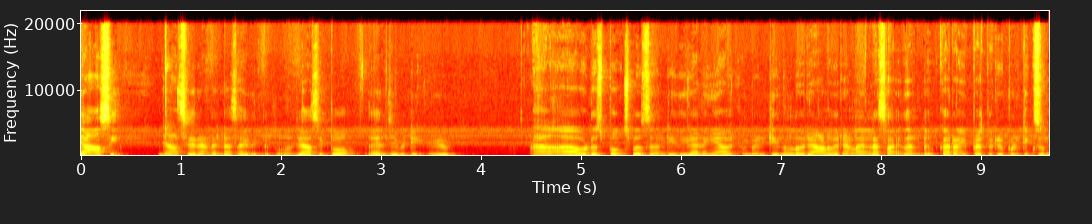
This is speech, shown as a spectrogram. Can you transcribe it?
ജാസി. ജാസി വരാണ്ട് എല്ലാ സൈഡിലും തോന്നുന്നു ജാസി ഇപ്പോൾ L G B T Q അവരുടെ സ്പോക്സ് പേഴ്സൺ രീതിയിൽ അല്ലെങ്കിൽ ആ ഒരു കമ്മ്യൂണിറ്റി എന്നുള്ള ഒരാൾ വരാനുള്ള എല്ലാ സാധ്യത ഉണ്ട്. കാരണം ഇപ്പോഴത്തെ ഒരു പൊളിറ്റിക്സും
